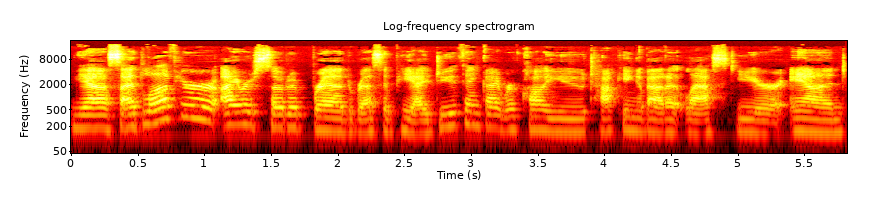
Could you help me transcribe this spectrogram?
Yes, I'd love your Irish soda bread recipe. I do think I recall you talking about it last year. And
